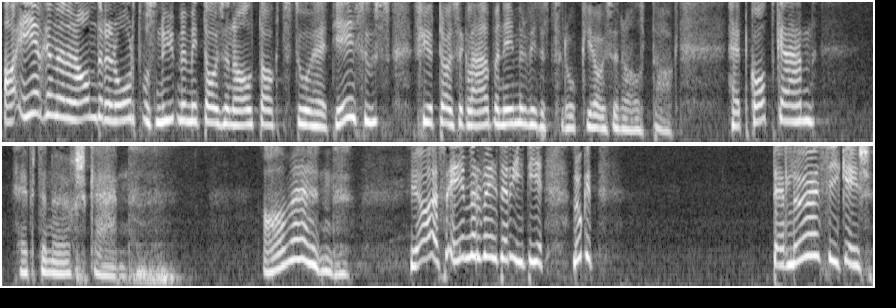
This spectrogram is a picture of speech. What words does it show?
an irgendeinen anderen Ort, wo es nichts mehr mit unserem Alltag zu tun hat. Jesus führt unseren Glauben immer wieder zurück in unseren Alltag. Hab Gott gern, hab den Nächsten gern. Amen. Ja, es immer wieder in die, schaut, der Lösung ist,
